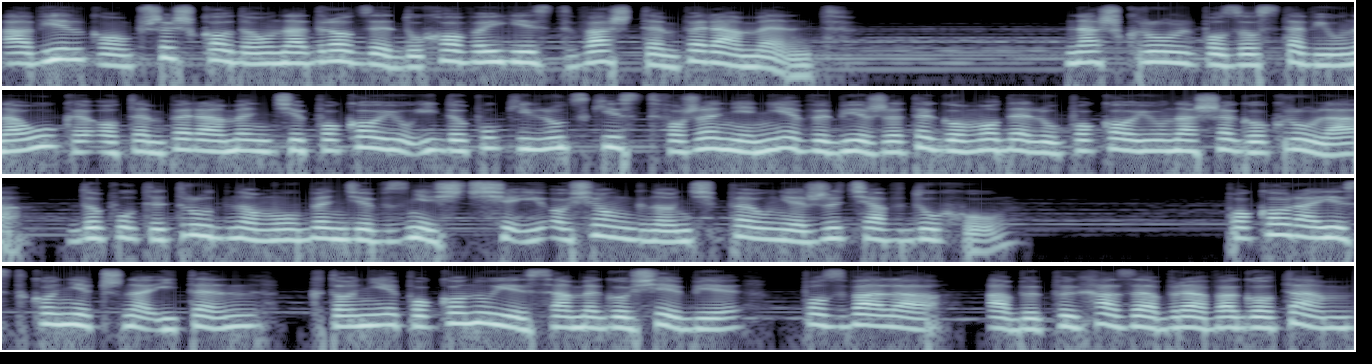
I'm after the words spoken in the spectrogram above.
a wielką przeszkodą na drodze duchowej jest Wasz temperament. Nasz król pozostawił naukę o temperamencie pokoju i dopóki ludzkie stworzenie nie wybierze tego modelu pokoju naszego króla, dopóty trudno mu będzie wznieść się i osiągnąć pełnię życia w duchu. Pokora jest konieczna i ten, kto nie pokonuje samego siebie, pozwala, aby pycha zabrała go tam,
